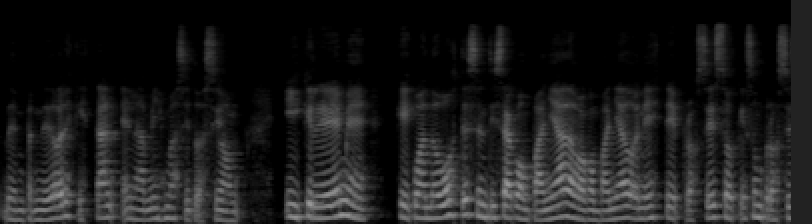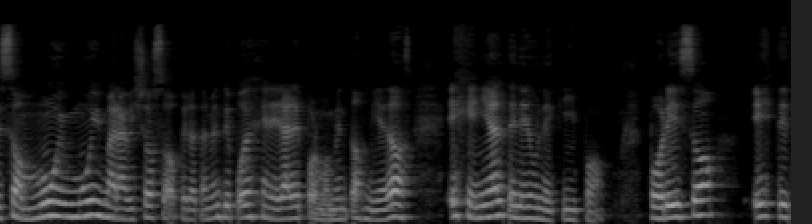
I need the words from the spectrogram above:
de emprendedores que están en la misma situación. Y créeme que cuando vos te sentís acompañada o acompañado en este proceso, que es un proceso muy, muy maravilloso, pero también te puede generar por momentos miedos, es genial tener un equipo. Por eso este,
